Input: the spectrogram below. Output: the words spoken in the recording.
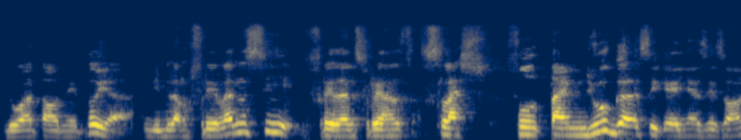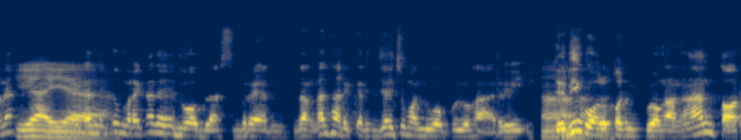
dua tahun itu ya dibilang freelance sih, freelance freelance slash full time juga sih kayaknya sih soalnya. Iya iya. ya Kan itu mereka ada 12 brand, sedangkan hari kerja cuma 20 hari. Ah. Jadi walaupun gue nggak ngantor,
